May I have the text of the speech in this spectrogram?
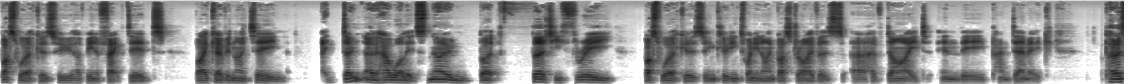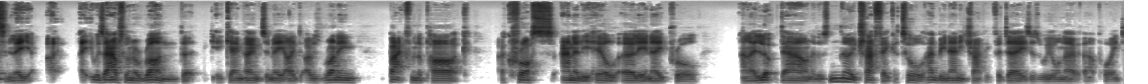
bus workers who have been affected by COVID 19. I don't know how well it's known, but 33 bus workers, including 29 bus drivers, uh, have died in the pandemic. Personally, I, it was out on a run that it came home to me. I, I was running back from the park across Anerley Hill early in April, and I looked down, and there was no traffic at all. There hadn't been any traffic for days, as we all know at that point.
